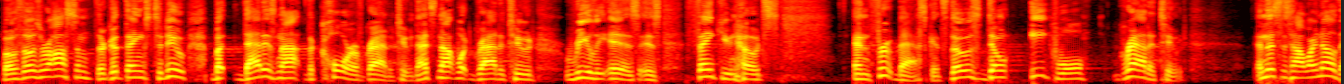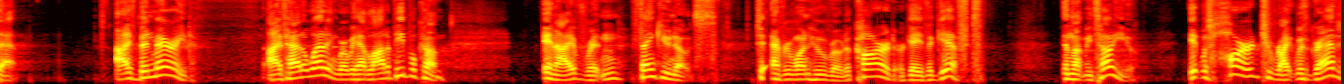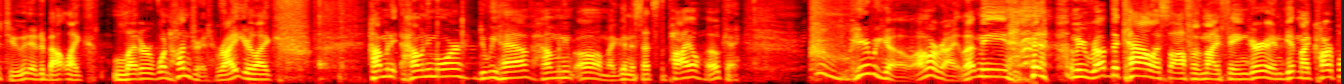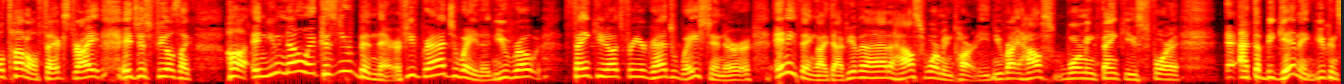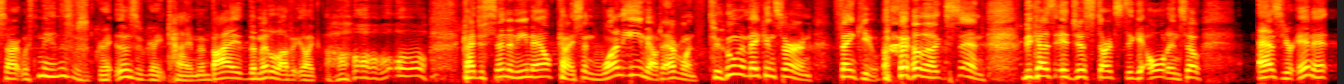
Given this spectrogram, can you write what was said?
Both those are awesome. They're good things to do, but that is not the core of gratitude. That's not what gratitude really is, is thank you notes and fruit baskets. Those don't equal gratitude. And this is how I know that. I've been married. I've had a wedding where we had a lot of people come. And I've written thank you notes to everyone who wrote a card or gave a gift. And let me tell you, it was hard to write with gratitude at about like letter 100, right? You're like, how many, how many more do we have? How many? Oh my goodness, that's the pile? Okay. Whew, here we go. All right, let me let me rub the callus off of my finger and get my carpal tunnel fixed, right? It just feels like, huh, and you know it because you've been there. If you've graduated and you wrote thank you notes for your graduation or anything like that, if you've ever had a housewarming party and you write housewarming thank yous for it, at the beginning, you can start with, man, this was great. This was a great time. And by the middle of it, you're like, oh, oh, oh. can I just send an email? Can I send one email to everyone to whom it may concern? Thank you. like, send. Because it just starts to get old. And so as you're in it,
